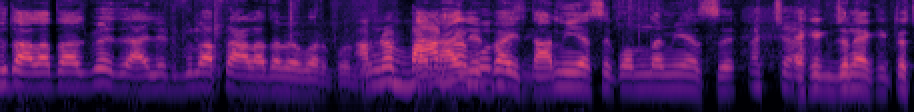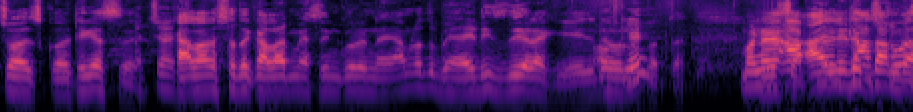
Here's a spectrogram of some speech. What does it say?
শুধু আলাদা আসবে যে আইলেটগুলো আপনি আলাদা ব্যবহার করবেন। আমরা আইলেট ভাই দামি আছে কম দামি আছে। আচ্ছা। এক একজন এক একটা চয়েস করে ঠিক আছে? আচ্ছা। কালারের সাথে কালার ম্যাচিং করে নেয়। আমরা তো ভ্যারাইটিস দিয়ে রাখি এটা হলো কথা। মানে আপনি আইলেটের দামটা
